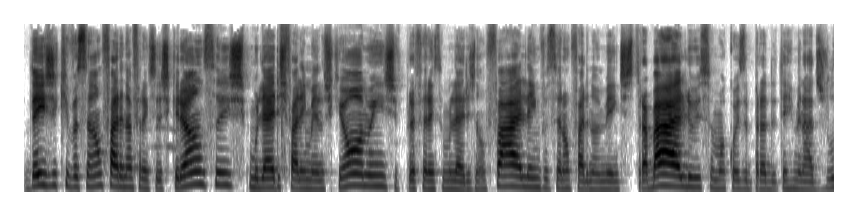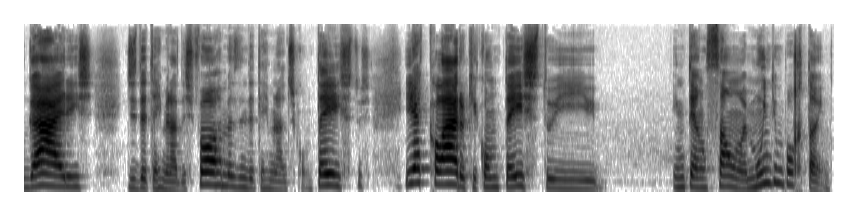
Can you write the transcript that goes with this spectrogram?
Desde que você não fale na frente das crianças, mulheres falem menos que homens, de preferência mulheres não falem, você não fale no ambiente de trabalho, isso é uma coisa para determinados lugares, de determinadas formas, em determinados contextos. E é claro que contexto e intenção é muito importante.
